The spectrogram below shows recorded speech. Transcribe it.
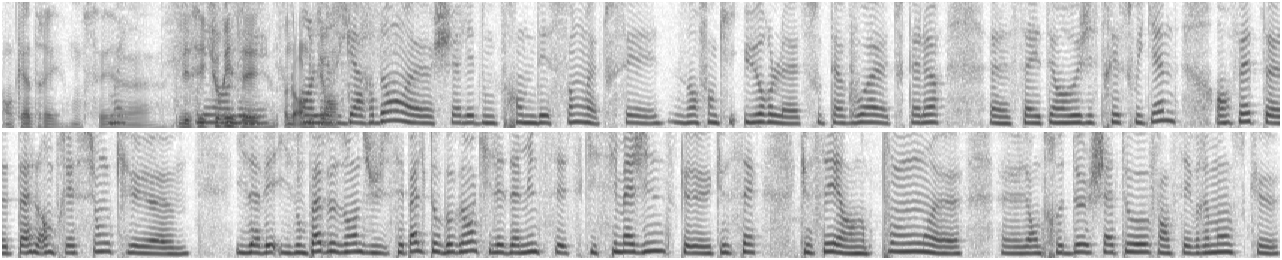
encadré. On sait euh, les sécuriser. En, les, en les regardant, euh, je suis allée donc prendre des sons, euh, tous ces enfants qui hurlent sous ta voix euh, tout à l'heure. ça a été enregistré ce week-end. En fait, euh, t'as l'impression que ils avaient, ils ont pas besoin du. C'est pas le toboggan qui les amuse, c'est ce qu'ils s'imaginent ce que que c'est, que c'est un pont entre deux châteaux. Enfin, c'est vraiment ce que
